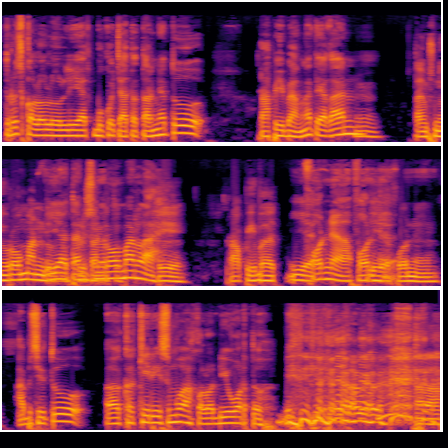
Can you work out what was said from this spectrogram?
Terus kalau lu lihat buku catatannya tuh rapi banget ya kan? Hmm. Times New Roman tuh. Iya, Times tulisannya New tuh. Roman lah. Iya. Rapih banget. Iya. Fontnya, Iya, fontnya. fontnya. Abis itu eh, ke kiri semua kalau di Word tuh. Ah,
